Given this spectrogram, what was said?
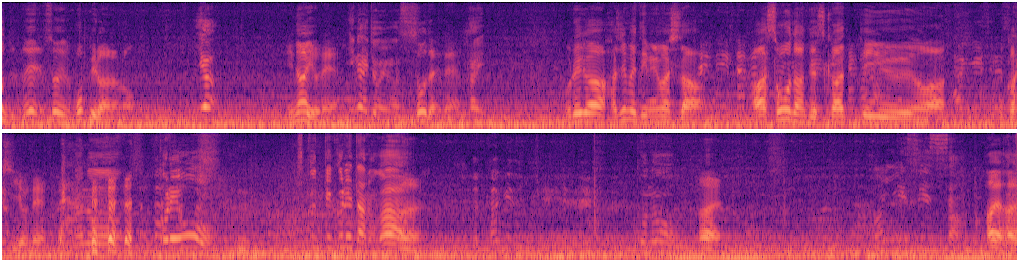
うえそういうポピュラーなの？いや。いないよね。いないと思います。そうだよね。はい俺が初めて見ました。あそうなんですかっていうのはおかしいよね。あのこれを作ってくれたのが、はこのい。はい YSS さん、はいはい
